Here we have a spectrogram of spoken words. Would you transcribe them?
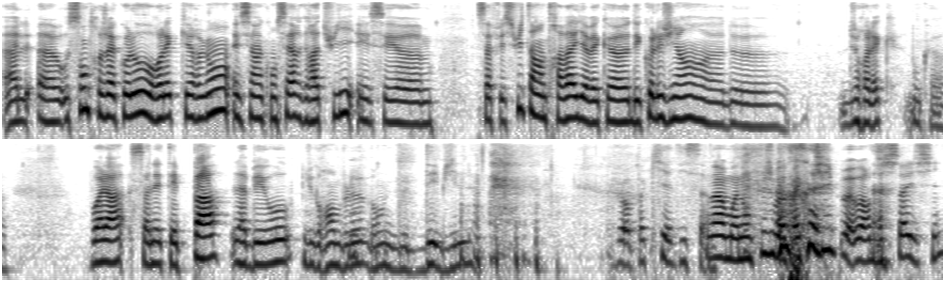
à l- euh, au centre Jacolot, au Relais Quérion, et c'est un concert gratuit. Et c'est, euh, ça fait suite à un travail avec euh, des collégiens euh, de, du Relec. Donc euh, voilà, ça n'était pas la BO du Grand Bleu, bande de débiles. Je vois pas qui a dit ça. Non, moi non plus, je vois pas qui peut avoir dit ça ici.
